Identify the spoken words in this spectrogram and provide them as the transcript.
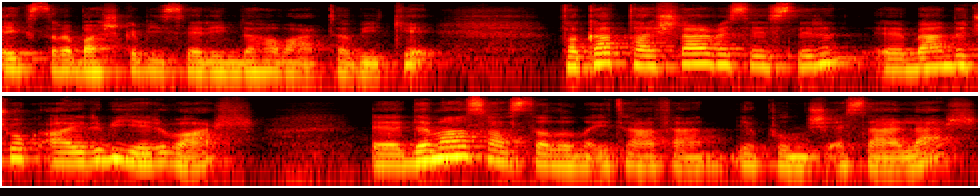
Ekstra başka bir serim daha var tabii ki. Fakat taşlar ve seslerin e, bende çok ayrı bir yeri var. E, demans hastalığına ithafen yapılmış eserler.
